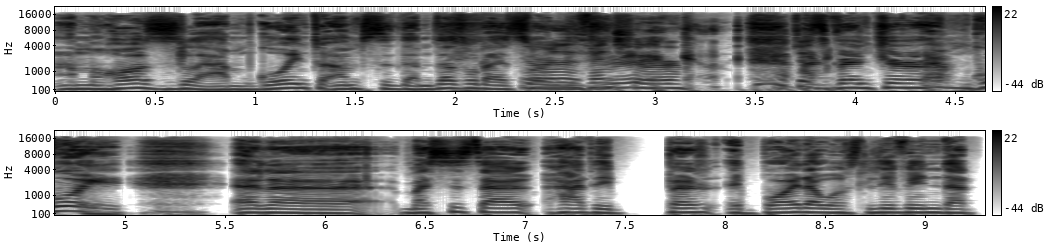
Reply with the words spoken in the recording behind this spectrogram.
I'm a hustler. I'm going to Amsterdam. That's what I saw. You're an adventurer. adventurer. I'm going. And uh, my sister had a a boy that was living that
